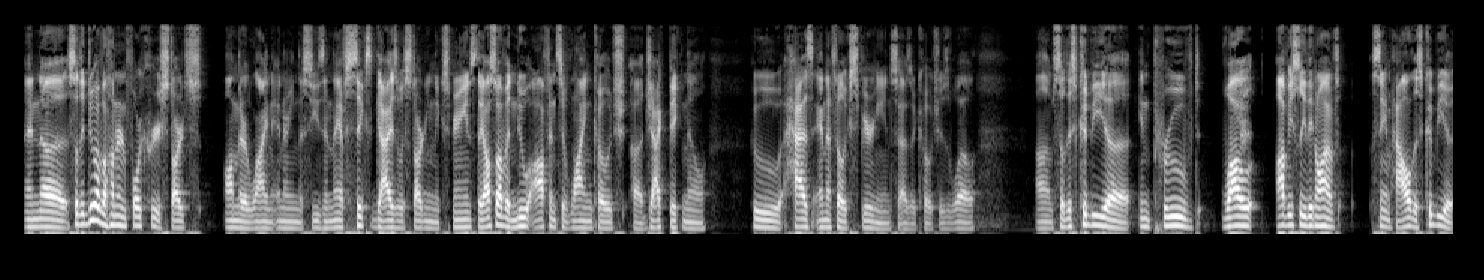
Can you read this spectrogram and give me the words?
And uh, so they do have 104 career starts on their line entering the season. They have six guys with starting experience. They also have a new offensive line coach, uh, Jack Bicknell, who has NFL experience as a coach as well. Um, so this could be a improved. While obviously they don't have Sam Howell, this could be an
